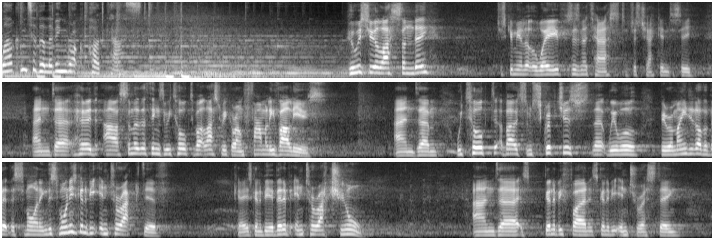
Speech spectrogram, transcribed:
Welcome to the Living Rock podcast. Who was here last Sunday? Just give me a little wave. This isn't a test, just checking to see. And uh, heard uh, some of the things we talked about last week around family values. And um, we talked about some scriptures that we will be reminded of a bit this morning. This morning is going to be interactive. Okay, it's going to be a bit of interaction. And uh, it's going to be fun, it's going to be interesting.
